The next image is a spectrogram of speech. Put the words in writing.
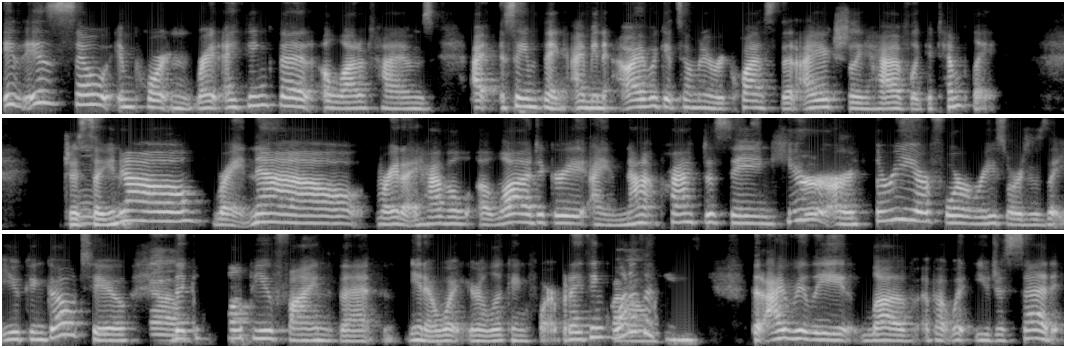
it is so important, right? I think that a lot of times, I, same thing. I mean, I would get so many requests that I actually have like a template just so you mm-hmm. know, right now, right, I have a, a, law degree. I am not practicing. Here are three or four resources that you can go to yeah. that can help you find that, you know, what you're looking for. But I think wow. one of the things that I really love about what you just said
